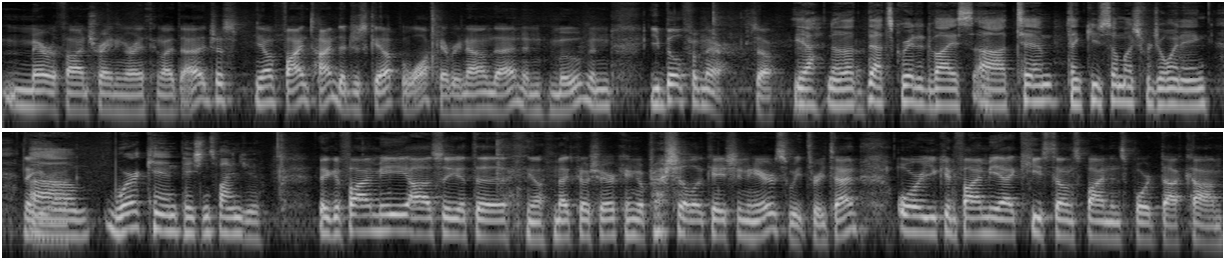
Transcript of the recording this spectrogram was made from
marathon training or anything like that. Just you know, find time to just get up and walk every now and then and move, and you build from there. So yeah, no, that, that's great advice, uh, Tim. Thank you so much for joining. Thank um, you, where can patients find you? They can find me obviously at the you know Medco Share King of Prussia location here, Suite 310, or you can find me at KeystoneSpineandSport.com.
